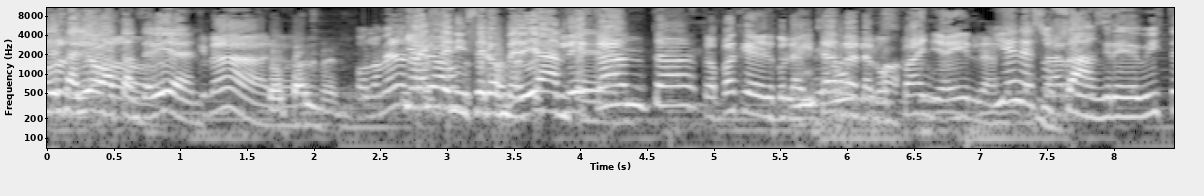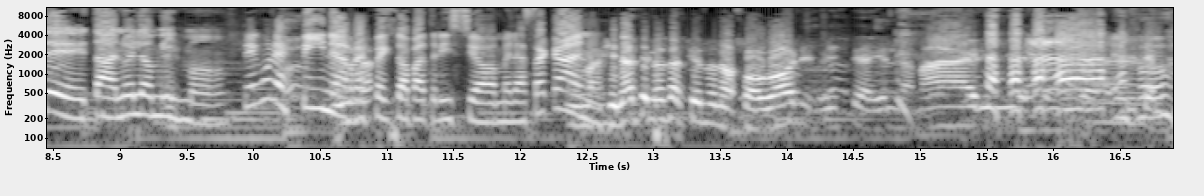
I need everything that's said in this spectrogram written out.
le salió bastante bien. Claro. Totalmente. Por lo menos no hay ceniceros mediante. Le canta, capaz que con la Y guitarra la acompaña ahí en la Y es de su guitarras. sangre, ¿viste? Ta, no es lo mismo. Tengo una espina respecto a Patricio. ¿Me la sacan? Imagínatelos haciendo unos fogones, viste, ahí en la Mari, Ah,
